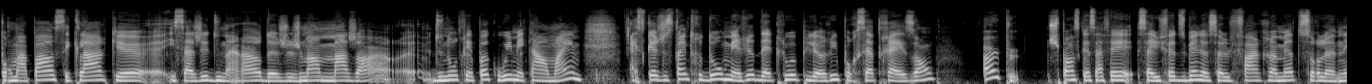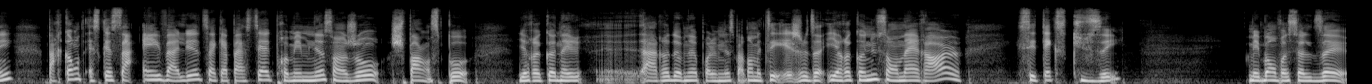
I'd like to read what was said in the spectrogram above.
Pour ma part, c'est clair qu'il euh, s'agit d'une erreur de jugement majeure. Euh, d'une autre époque, oui, mais quand même. Est-ce que Justin Trudeau mérite d'être loué au pilori pour cette raison? Un peu. Je pense que ça fait, ça lui fait du bien de se le faire remettre sur le nez. Par contre, est-ce que ça invalide sa capacité à être premier ministre un jour? Je pense pas. Il a reconnu, euh, à redevenir premier ministre, pardon, mais tu sais, je veux dire, il a reconnu son erreur, il s'est excusé. Mais bon, on va se le dire,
